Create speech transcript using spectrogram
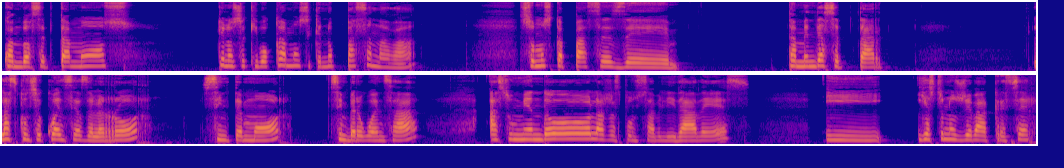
Cuando aceptamos que nos equivocamos y que no pasa nada, somos capaces de también de aceptar las consecuencias del error sin temor, sin vergüenza, asumiendo las responsabilidades y, y esto nos lleva a crecer.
